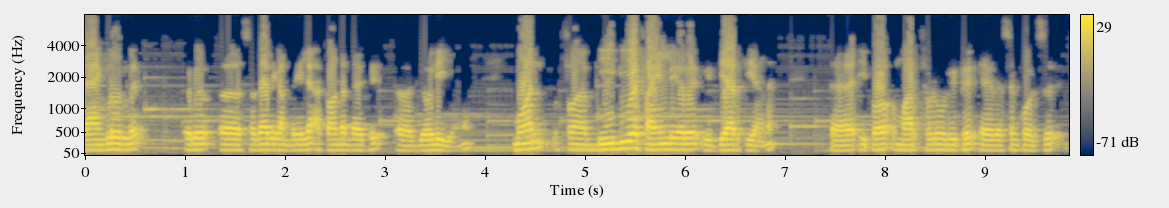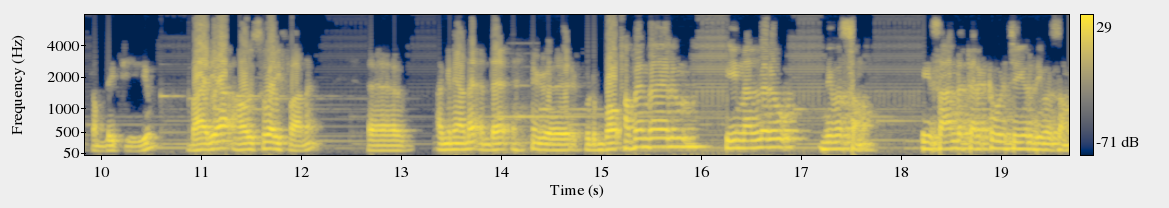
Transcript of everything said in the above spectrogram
ബാംഗ്ലൂരിൽ ഒരു സ്വകാര്യ കമ്പനിയിൽ അക്കൗണ്ടന്റ് ആയിട്ട് ജോലി ചെയ്യാണ് മോൻ B B A final year വിദ്യാർത്ഥിയാണ്. ഇപ്പോൾ മാർച്ചോട് കൂടിയിട്ട് ഏകദേശം കോഴ്സ് കംപ്ലീറ്റ് ചെയ്യും. ഭാര്യ ഹൗസ് വൈഫാണ് അങ്ങനെയാണ് എന്റെ കുടുംബം. അപ്പൊ എന്തായാലും ഈ നല്ലൊരു ദിവസം ഈ സാറിന്റെ തിരക്ക് പിടിച്ച ഈ ഒരു ദിവസം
